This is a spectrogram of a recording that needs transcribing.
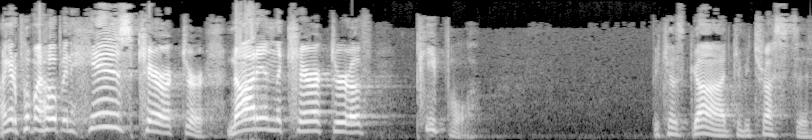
I'm going to put my hope in His character, not in the character of people. Because God can be trusted.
